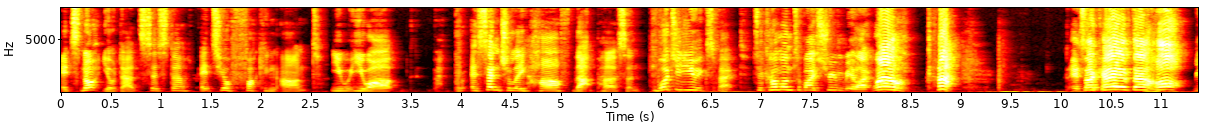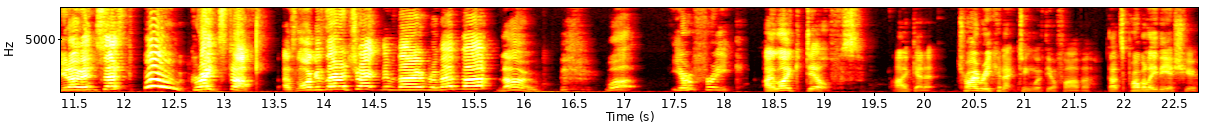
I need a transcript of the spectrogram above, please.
It's not your dad's sister. It's your fucking aunt. You you are essentially half that person. What did you expect? To come onto my stream and be like, well, ha, it's okay if they're hot, you know, incest, woo, great stuff. As long as they're attractive though, remember? No. What? You're a freak. I like DILFs. I get it. Try reconnecting with your father. That's probably the issue.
